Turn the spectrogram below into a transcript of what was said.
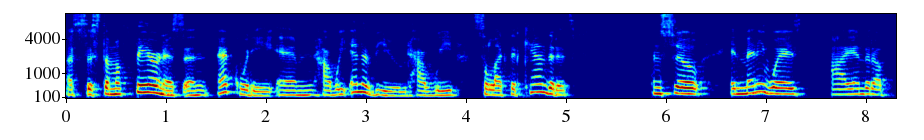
a system of fairness and equity in how we interviewed how we selected candidates. And so in many ways i ended up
